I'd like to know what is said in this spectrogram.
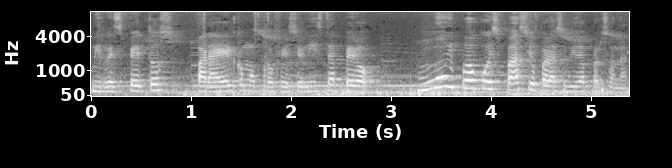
mis respetos para él como profesionista, pero muy poco espacio para su vida personal.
